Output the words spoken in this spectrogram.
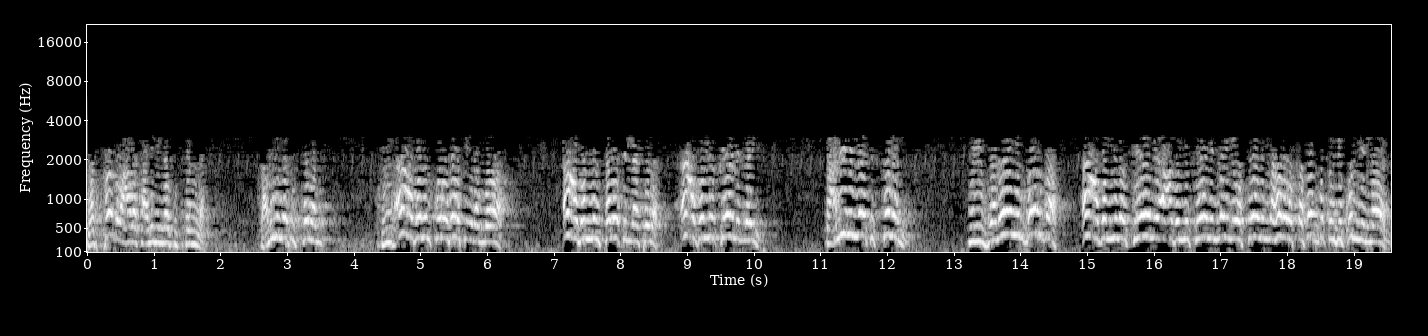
والصبر على تعليم الناس السنة. تعليم الناس السنة من أعظم القربات إلى الله. أعظم من صلاة النافله أعظم من قيام الليل. تعليم الناس السنن في زمان الغربة أعظم من القيام أعظم من قيام الليل وصيام النهار والتصدق بكل المال.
